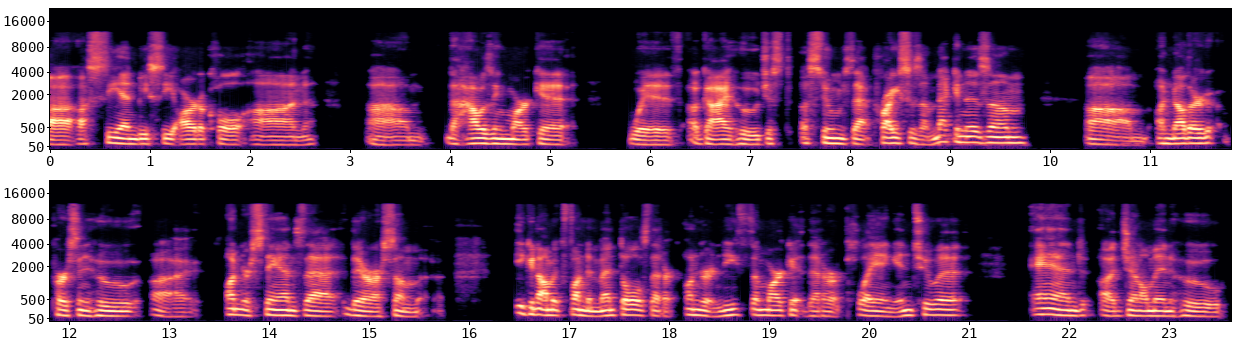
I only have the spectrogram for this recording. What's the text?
uh, a CNBC article on um the housing market with a guy who just assumes that price is a mechanism um, another person who uh, understands that there are some economic fundamentals that are underneath the market that are playing into it, and a gentleman who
